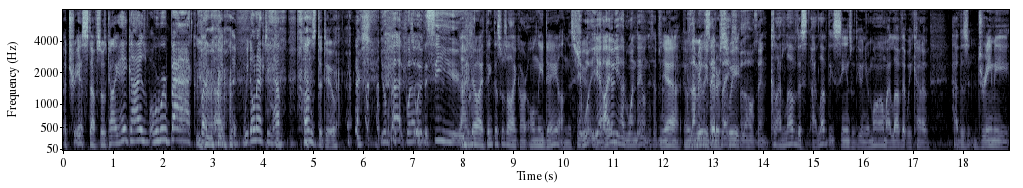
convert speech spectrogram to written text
Atria stuff. So it's kind of like, hey guys, we're back, but uh, we don't actually have tons to do. You're back, but I won't see you. I know. I think this was like our only day on this shoot. wa- yeah, I only had one day on this episode. Yeah, it was because I'm really in the same bittersweet. place for the whole thing. Cause I love this. I love these scenes with you and your mom. I love that we kind of had this dreamy,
